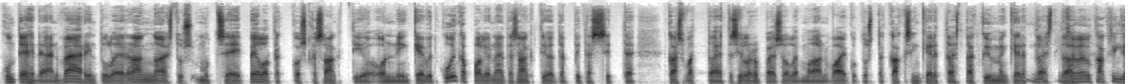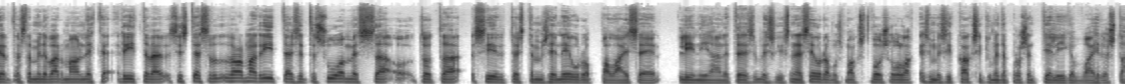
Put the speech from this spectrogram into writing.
Kun tehdään väärin, tulee rangaistus, mutta se ei pelota, koska sanktio on niin kevyt. Kuinka paljon näitä sanktioita pitäisi sitten kasvattaa, että sillä rupeaisi olemaan vaikutusta kaksinkertaista, kymmenkertaista? No, se kaksinkertaistaminen varmaan on ehkä riittävä. Siis tässä varmaan riittäisi, että Suomessa tota, siirryttäisiin tämmöiseen eurooppalaiseen linjaan, että esimerkiksi nämä seuraamusmaksut voisi olla esimerkiksi 20 prosenttia liikevaihdosta,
